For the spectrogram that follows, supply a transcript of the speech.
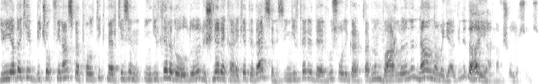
dünyadaki birçok finans ve politik merkezin İngiltere'de olduğunu düşünerek hareket ederseniz İngiltere'de Rus oligarklarının varlığının ne anlamı geldiğini daha iyi anlamış olursunuz.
